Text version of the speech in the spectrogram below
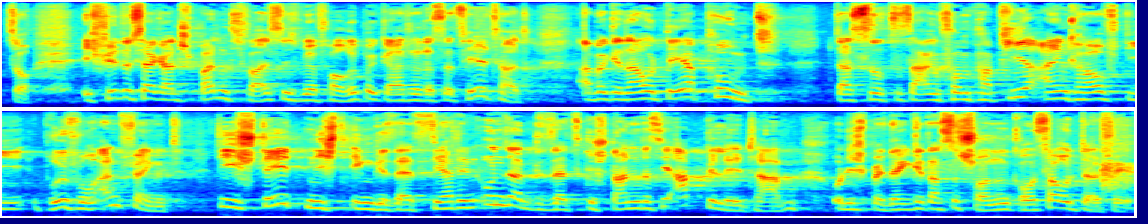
So. Ich finde es ja ganz spannend. Ich weiß nicht, wer Frau Rippegarter das erzählt hat. Aber genau der Punkt, dass sozusagen vom Papiereinkauf die Prüfung anfängt, die steht nicht im Gesetz. Die hat in unserem Gesetz gestanden, das Sie abgelehnt haben. Und ich bedenke, das ist schon ein großer Unterschied.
